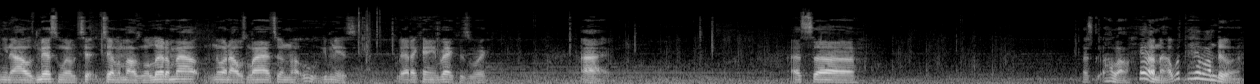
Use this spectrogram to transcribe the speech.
You know, I was messing with him, telling him I was gonna let him out, knowing I was lying to him. Ooh, give me this. Glad I came back this way. Alright. That's, uh... Let's go. Hold on. Hell no. What the hell I'm doing?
